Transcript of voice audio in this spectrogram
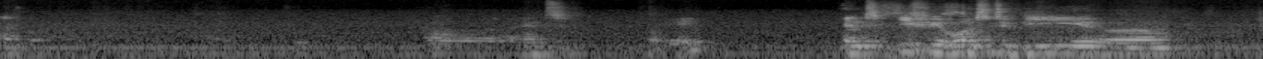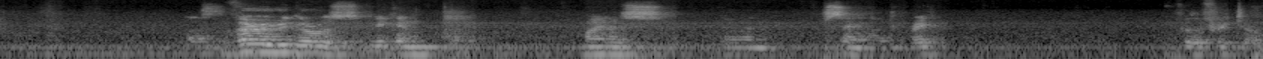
Uh, and okay. And if we want to be um, very rigorous, we can minus um, psi naught, right? The free term.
